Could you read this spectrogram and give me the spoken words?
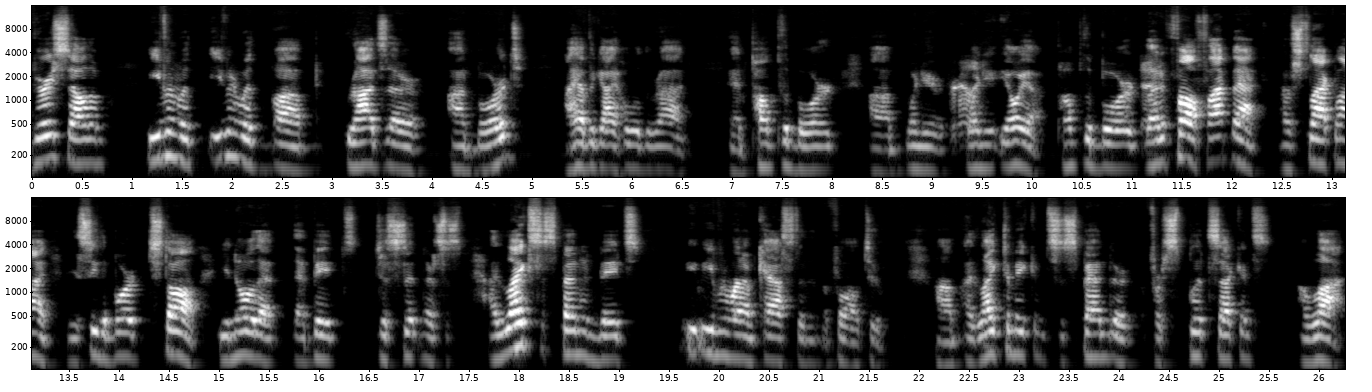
very seldom, even with even with uh, rods that are on boards, I have the guy hold the rod and pump the board. Um, when you're when you oh yeah, pump the board, let it fall flat back a slack line, and you see the board stall. You know that that bait's just sitting there. I like suspended baits, even when I'm casting in the fall too. Um, I like to make them suspend or for split seconds a lot.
